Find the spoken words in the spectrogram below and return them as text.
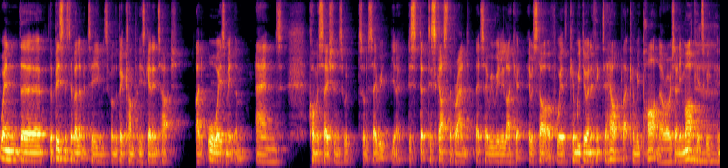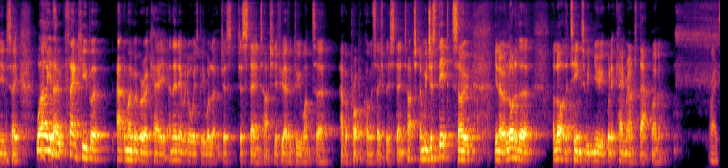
when the the business development teams from the big companies get in touch, I'd always meet them and conversations would sort of say we you know dis- discuss the brand. They'd say we really like it. It would start off with can we do anything to help? Like can we partner or is there any markets we need to say well you know thank you but at the moment we're okay. And then it would always be well look just just stay in touch. And if you ever do want to have a proper conversation with us stay in touch. And we just did. So you know a lot of the a lot of the teams we knew when it came around to that moment. Right.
